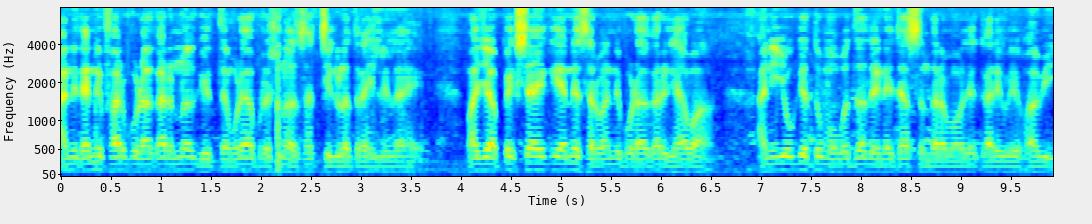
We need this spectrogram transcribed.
आणि त्यांनी फार पुढाकार न घेतल्यामुळे हा प्रश्न असाच चिघळत राहिलेला आहे. माझी अपेक्षा आहे की यांनी सर्वांनी पुढाकार घ्यावा. आणि योग्य तो मोबदला देण्याच्या संदर्भामध्ये कार्यवाही व्हावी.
